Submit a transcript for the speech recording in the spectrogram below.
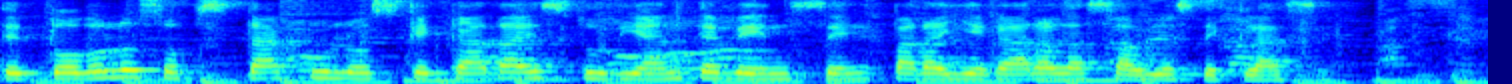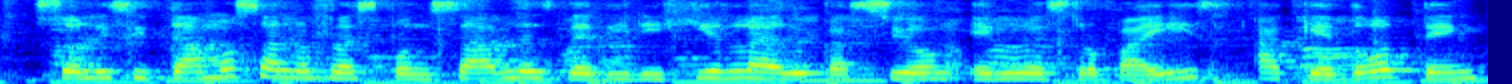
de todos los obstáculos que cada estudiante vence para llegar a las aulas de clase. Solicitamos a los responsables de dirigir la educación en nuestro país a que doten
